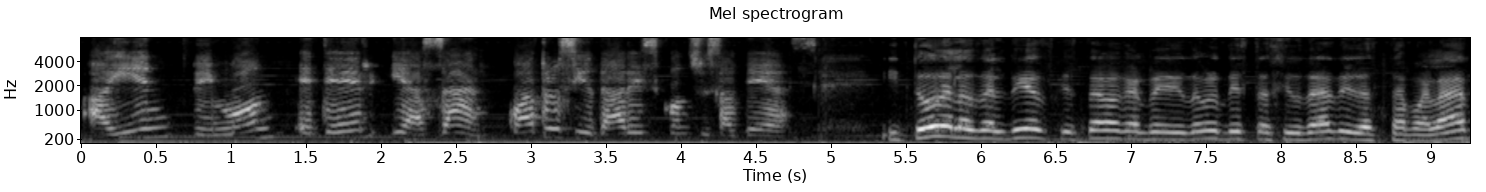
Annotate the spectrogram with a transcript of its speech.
Ain, Rimón, Eter y Asán, cuatro ciudades con sus aldeas. Y todas las aldeas que estaban alrededor de estas ciudades, hasta Balad,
